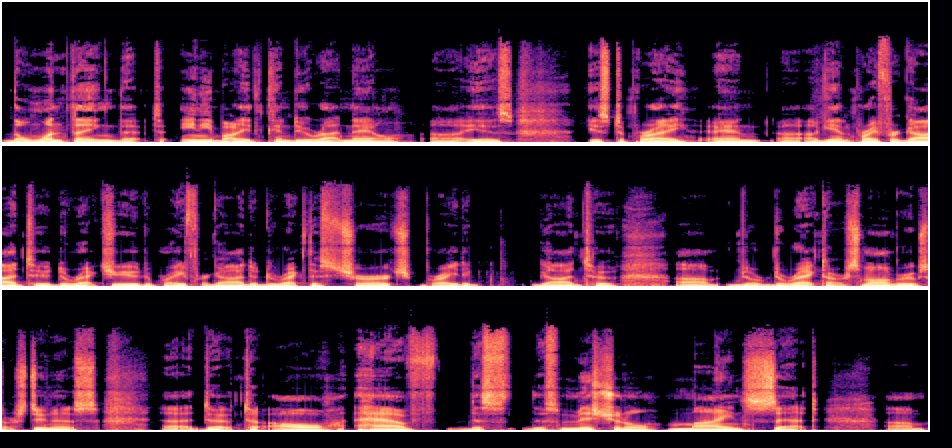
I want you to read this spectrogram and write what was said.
the one thing that anybody can do right now uh, is is to pray and uh, again pray for God to direct you, to pray for God to direct this church, pray to God to um, direct our small groups, our students, uh, to, to all have this this missional mindset. Um,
